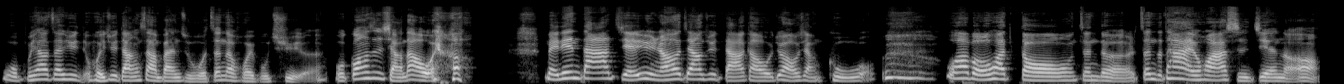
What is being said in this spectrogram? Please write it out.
我不要再去回去当上班族，我真的回不去了。我光是想到我要 每天搭捷运，然后这样去打卡，我就好想哭哦。哇，不花东，真的真的太花时间了哦。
